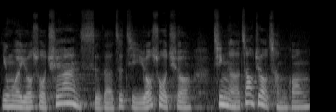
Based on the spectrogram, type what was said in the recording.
因为有所缺暗，使得自己有所求，进而造就成功。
